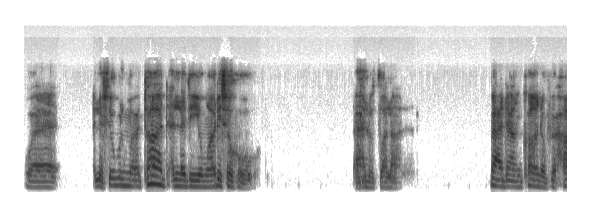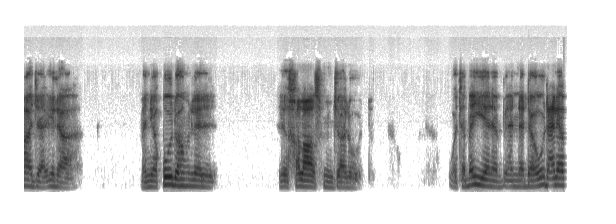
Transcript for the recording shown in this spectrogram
والأسلوب المعتاد الذي يمارسه أهل الضلال. بعد أن كانوا في حاجة إلى من يقودهم للخلاص من جالوت. وتبين بأن داود عليه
